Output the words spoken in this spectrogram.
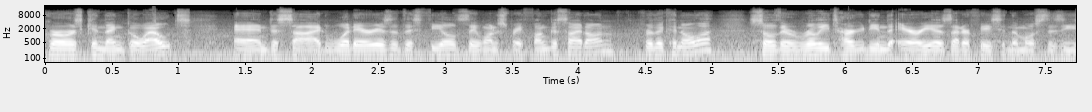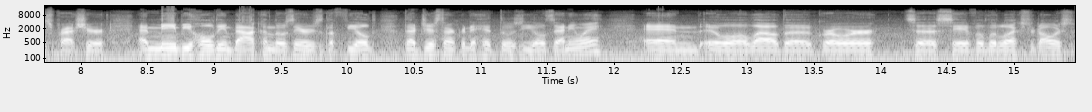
Growers can then go out and decide what areas of the fields they want to spray fungicide on for the canola. So they're really targeting the areas that are facing the most disease pressure and maybe holding back on those areas of the field that just aren't going to hit those yields anyway. And it will allow the grower to save a little extra dollars.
